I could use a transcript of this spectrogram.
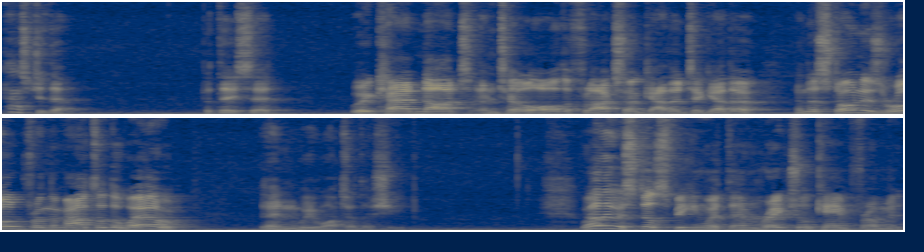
Pasture them. But they said, We cannot until all the flocks are gathered together and the stone is rolled from the mouth of the well. Then we water the sheep. While he was still speaking with them, Rachel came from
